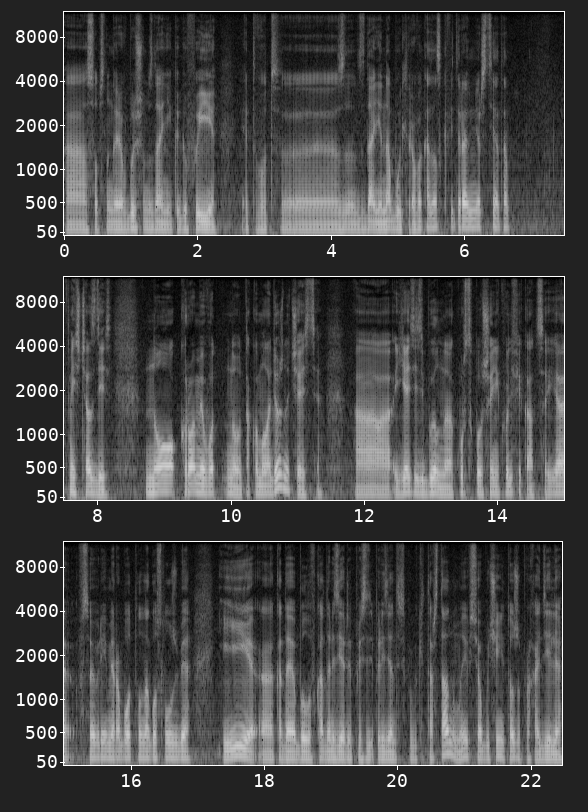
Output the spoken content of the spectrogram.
а, собственно говоря, в бывшем здании КГФИ. Это вот э, здание на Бутлерова Казанского федерального университета. И сейчас здесь. Но кроме вот ну, такой молодежной части, а, я здесь был на курсах повышения квалификации. Я в свое время работал на госслужбе. И э, когда я был в кадровом резерве президента Республики Татарстан, мы все обучение тоже проходили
